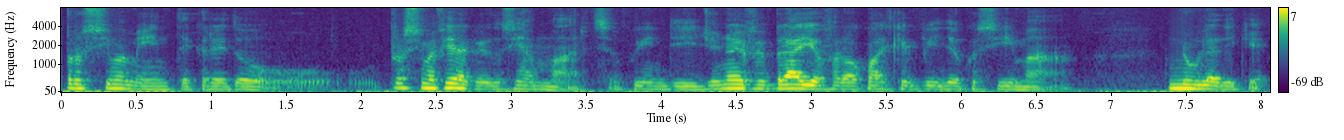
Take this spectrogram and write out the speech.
prossimamente, credo prossima fiera credo sia a marzo, quindi gennaio-febbraio farò qualche video così, ma nulla di che.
